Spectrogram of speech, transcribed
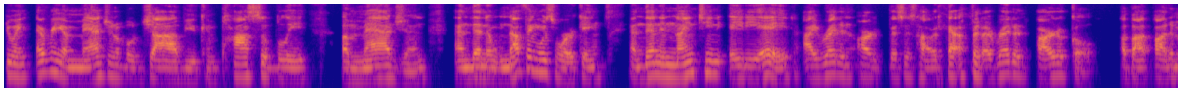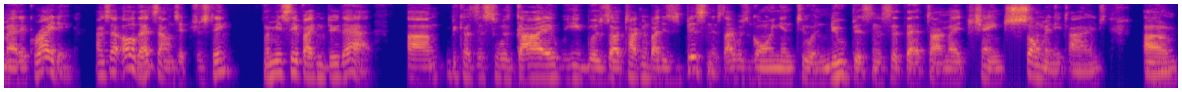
doing every imaginable job you can possibly imagine. And then nothing was working. And then in 1988, I read an article. This is how it happened. I read an article about automatic writing. I said, oh, that sounds interesting. Let me see if I can do that. Um, because this was guy he was uh, talking about his business. I was going into a new business at that time. I changed so many times. Mm-hmm. Um,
